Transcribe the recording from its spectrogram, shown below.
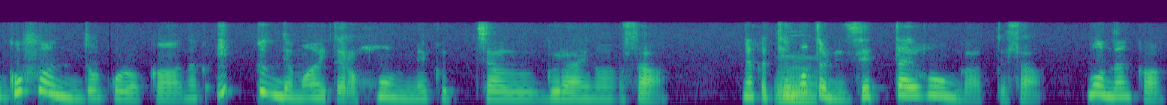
5分どころかなんか1分でも空いたら本めくっちゃうぐらいのさなんか手元に絶対本があってさ、もうなんか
